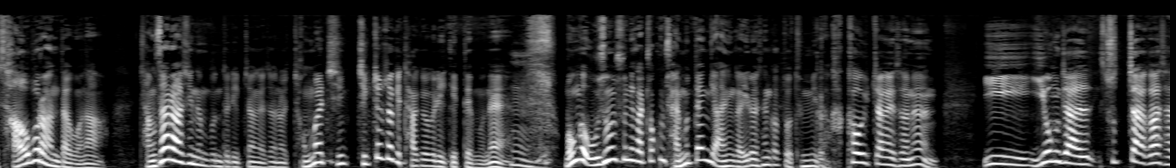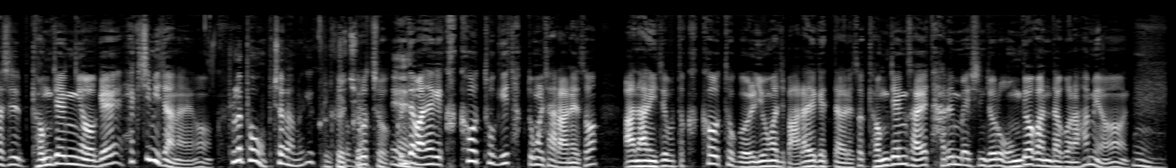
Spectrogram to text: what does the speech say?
사업을 한다거나 장사를 하시는 분들 입장에서는 정말 직, 직접적인 타격이 있기 때문에 음, 뭔가 우선순위가 조금 잘못된 게 아닌가 이런 생각도 듭니다. 그러니까 카카오 입장에서는 이 이용자 숫자가 사실 경쟁력의 핵심이잖아요. 플랫폼 업체라는 게 그렇죠. 그렇죠. 그렇죠. 예. 근데 만약에 카카오톡이 작동을 잘 안 해서 아, 난 이제부터 카카오톡을 이용하지 말아야겠다 그래서 경쟁사의 다른 메신저로 옮겨간다거나 하면 음,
